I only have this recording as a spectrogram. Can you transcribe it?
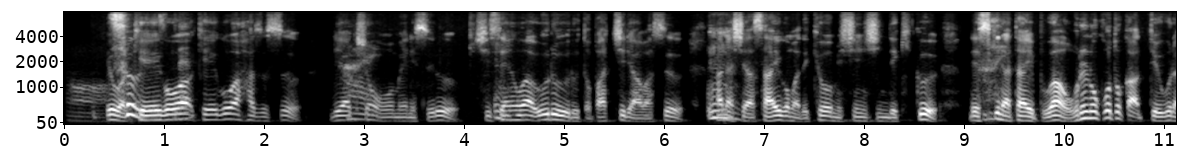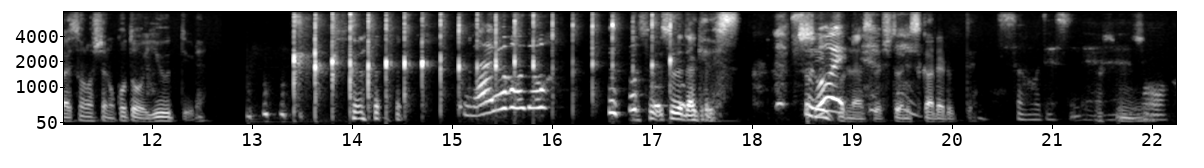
あ要は敬語は、敬語は外すリアクションを多めにする、視線はうるうるとバッチリ合わす、話は最後まで興味津々で聞くで好きなタイプは俺のことかっていうぐらいその人のことを言うっていうね。なるほど。そそれだけです。すごい。シンプルなんですよ人に好かれるって。そうですね。うんもう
